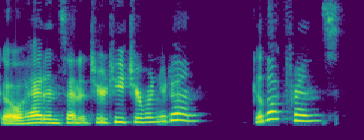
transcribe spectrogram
Go ahead and send it to your teacher when you're done. Good luck, friends.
